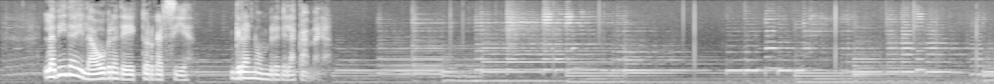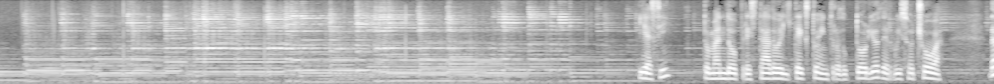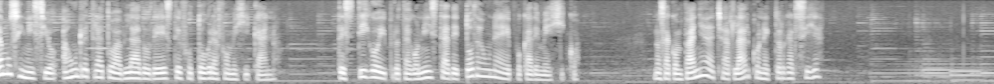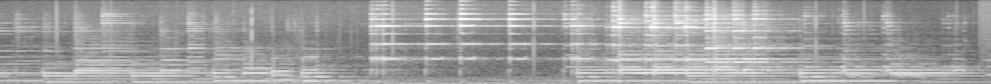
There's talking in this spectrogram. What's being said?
la vida y la obra de Héctor García, gran hombre de la Cámara. Y así, tomando prestado el texto introductorio de Ruiz Ochoa, damos inicio a un retrato hablado de este fotógrafo mexicano, testigo y protagonista de toda una época de México. ¿Nos acompaña a charlar con Héctor García?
